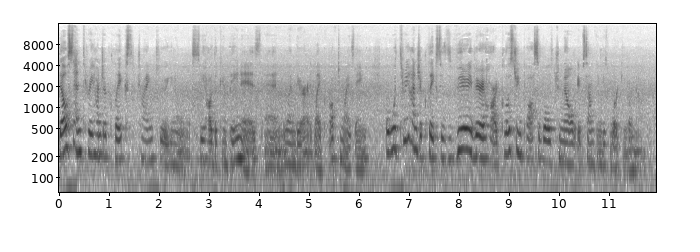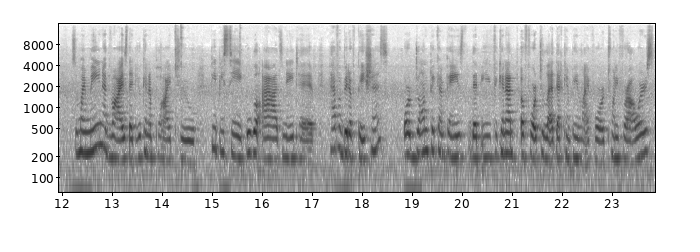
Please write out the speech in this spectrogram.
They'll send 300 clicks trying to you know see how the campaign is and when they're like optimizing. But with 300 clicks it's very very hard close to impossible to know if something is working or not. So my main advice that you can apply to ppc google ads native have a bit of patience or don't pick campaigns that if you cannot afford to let that campaign live for 24 hours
